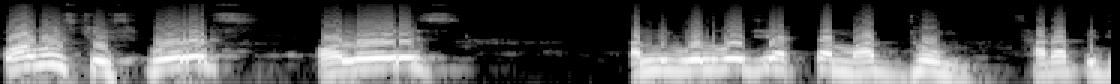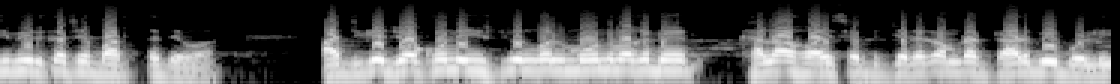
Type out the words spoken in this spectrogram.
অবশ্যই স্পোর্টস অলওয়েজ আমি বলব যে একটা মাধ্যম সারা পৃথিবীর কাছে বার্তা দেওয়া। আজকে যখন ইস্ট বেঙ্গল মোহনবাগানের খেলা হয়, সেটা যেটাকে আমরা ডার্বি বলি,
